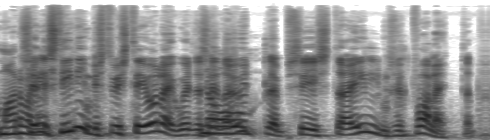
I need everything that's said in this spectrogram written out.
ma arvan. sellist et... inimest vist ei ole, kui ta no, seda ütleb, siis ta ilmselt valetab.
